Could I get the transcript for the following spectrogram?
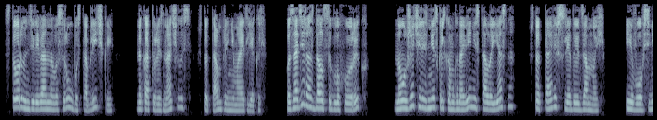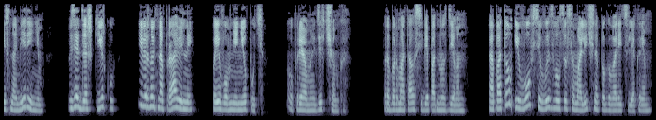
в сторону деревянного сруба с табличкой, на которой значилось, что там принимает лекарь. Позади раздался глухой рык, но уже через несколько мгновений стало ясно, что Тавиш следует за мной. И вовсе не с намерением взять за шкирку и вернуть на правильный, по его мнению, путь. Упрямая девчонка. Пробормотал себе под нос демон. А потом и вовсе вызвался самолично поговорить с лекарем.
